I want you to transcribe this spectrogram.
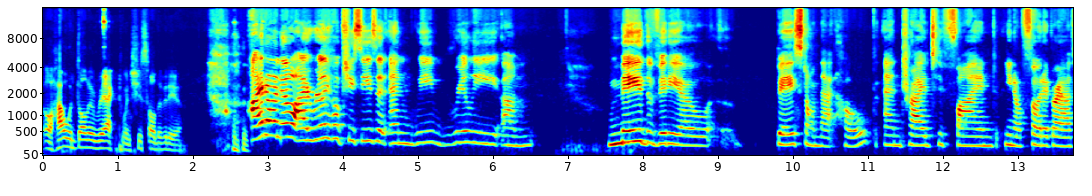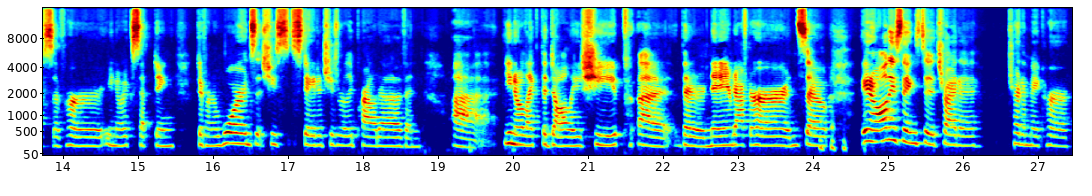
or how would Dolly react when she saw the video? I don't know. I really hope she sees it. And we really um, made the video based on that hope and tried to find, you know, photographs of her, you know, accepting different awards that she's stated she's really proud of. And, uh, you know, like the Dolly sheep, uh, they're named after her. And so, you know, all these things to try to try to make her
